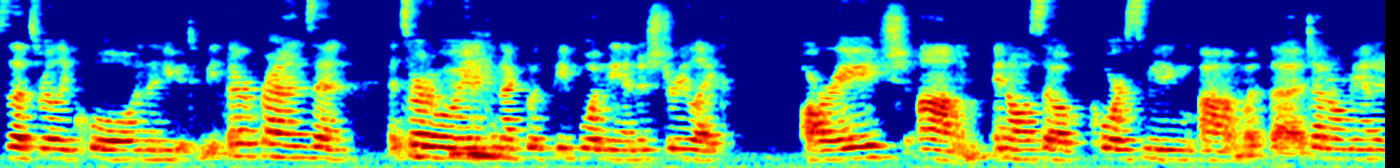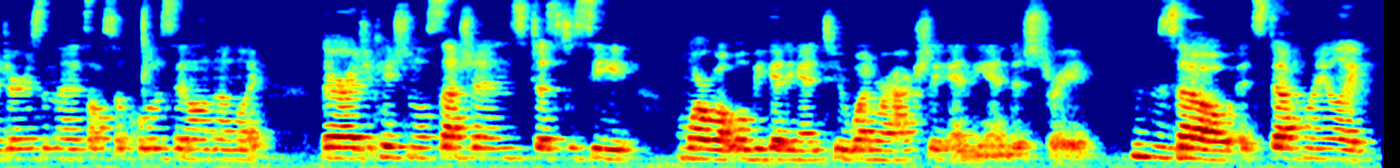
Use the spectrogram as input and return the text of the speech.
So that's really cool. And then you get to meet their friends, and it's sort of a way to connect with people in the industry like our age. Um, and also, of course, meeting um, with the general managers. And then it's also cool to sit on on like their educational sessions just to see more what we'll be getting into when we're actually in the industry. Mhm. So it's definitely like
